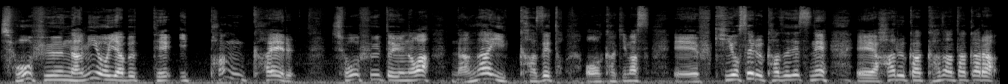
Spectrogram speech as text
調風波を破って一般帰る。調風というのは長い風と書きます。えー、吹き寄せる風ですね。えー、遥か彼方から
